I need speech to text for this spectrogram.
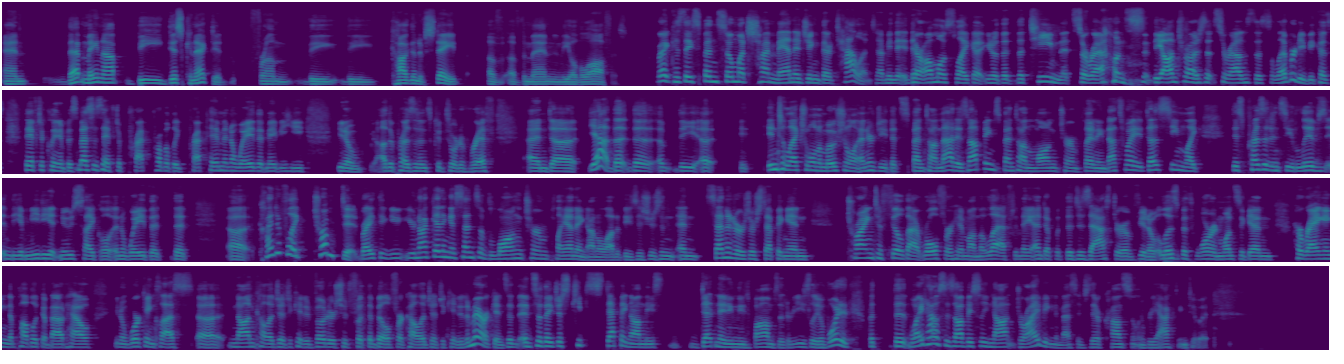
and that may not be disconnected from the the cognitive state of of the men in the Oval Office. Right, because they spend so much time managing their talent. I mean, they, they're almost like a, you know, the, the team that surrounds the entourage that surrounds the celebrity because they have to clean up his messes. They have to prep, probably prep him in a way that maybe he, you know, other presidents could sort of riff. And uh, yeah, the the uh, the uh, intellectual and emotional energy that's spent on that is not being spent on long-term planning. That's why it does seem like this presidency lives in the immediate news cycle in a way that that uh, kind of like Trump did, right? That you, you're not getting a sense of long-term planning on a lot of these issues, and and senators are stepping in, trying to fill that role for him on the left, and they end up with the disaster of you know Elizabeth Warren once again haranguing the public about how you know working class, uh, non-college educated voters should foot the bill for college educated Americans, and and so they just keep stepping on these, detonating these bombs that are easily avoided. But the White House is obviously not driving the message; they're constantly reacting to it.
